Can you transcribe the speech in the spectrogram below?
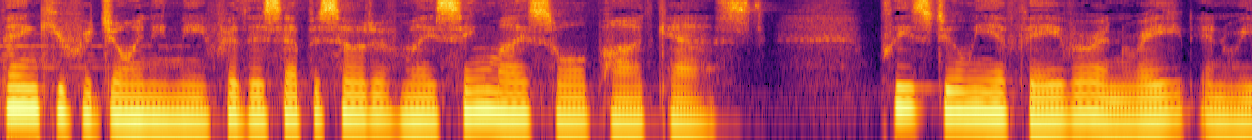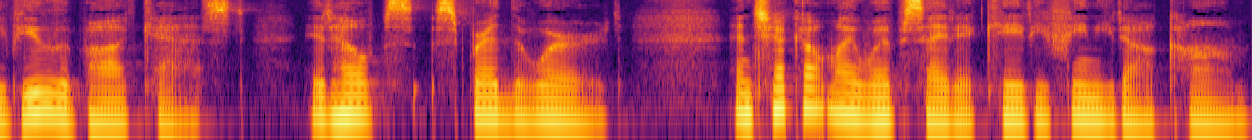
Thank you for joining me for this episode of my Sing My Soul podcast. Please do me a favor and rate and review the podcast. It helps spread the word. And check out my website at katiefeeney.com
